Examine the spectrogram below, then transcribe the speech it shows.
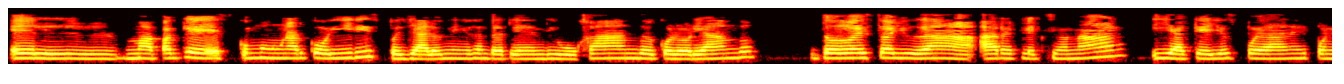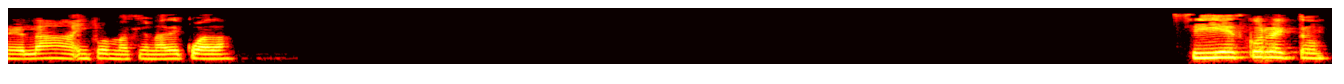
el mapa que es como un arco iris, pues ya los niños se entretienen dibujando, coloreando. Todo esto ayuda a reflexionar y a que ellos puedan poner la información adecuada Sí, es correcto.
